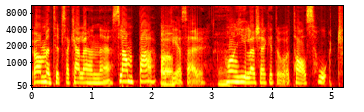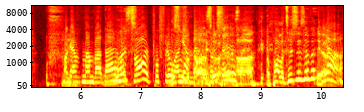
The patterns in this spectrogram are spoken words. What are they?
ja, men typ så här, kallar henne slampa och Ja. är så här, hon gillar säkert att tas hårt. Och att man bara, där har vi svar på frågan vem som säger så här. A politician said that? Ja,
